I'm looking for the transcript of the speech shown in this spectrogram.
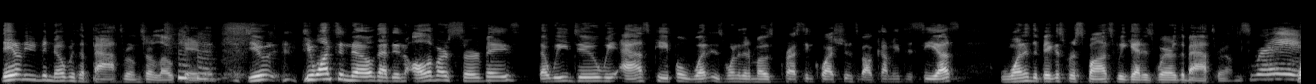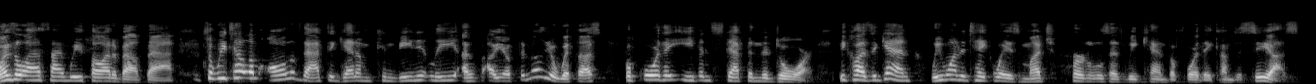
They don't even know where the bathrooms are located. do you, do you want to know that in all of our surveys that we do, we ask people what is one of their most pressing questions about coming to see us? One of the biggest response we get is where are the bathrooms? Right. When's the last time we thought about that? So we tell them all of that to get them conveniently uh, uh, you know, familiar with us before they even step in the door. Because again, we want to take away as much hurdles as we can before they come to see us.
